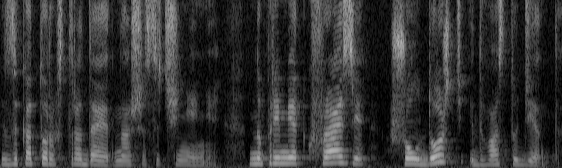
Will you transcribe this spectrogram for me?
из-за которых страдает наше сочинение. Например, к фразе «шел дождь и два студента».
